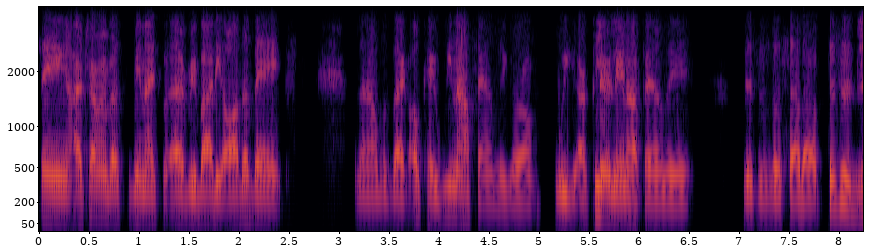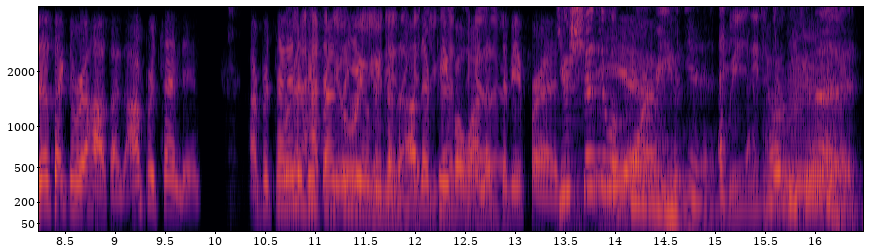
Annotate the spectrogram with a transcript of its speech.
thing, I tried my best to be nice with everybody, all the banks. And then I was like, okay, we not family, girl. We are clearly not family. This is the setup. This is just like the Real Housewives. I'm pretending. I'm pretending to be have to friends do a with you reunion because and other you people want us to be friends. You should do a Yeah. porn reunion. We need to That do would be good.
